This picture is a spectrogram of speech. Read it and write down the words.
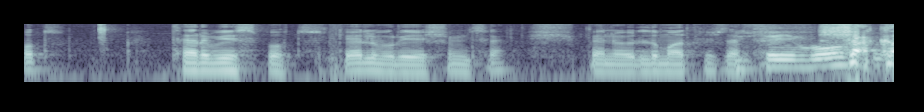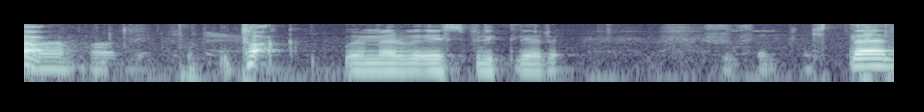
Bot. Cık, Terbiyesiz bot. Gel buraya şimdi sen. Şş, ben öldüm arkadaşlar. Hüseyin Bolt. Şaka. Ha, pardon. Tak. Ömer ve esprikleri. Git lan.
